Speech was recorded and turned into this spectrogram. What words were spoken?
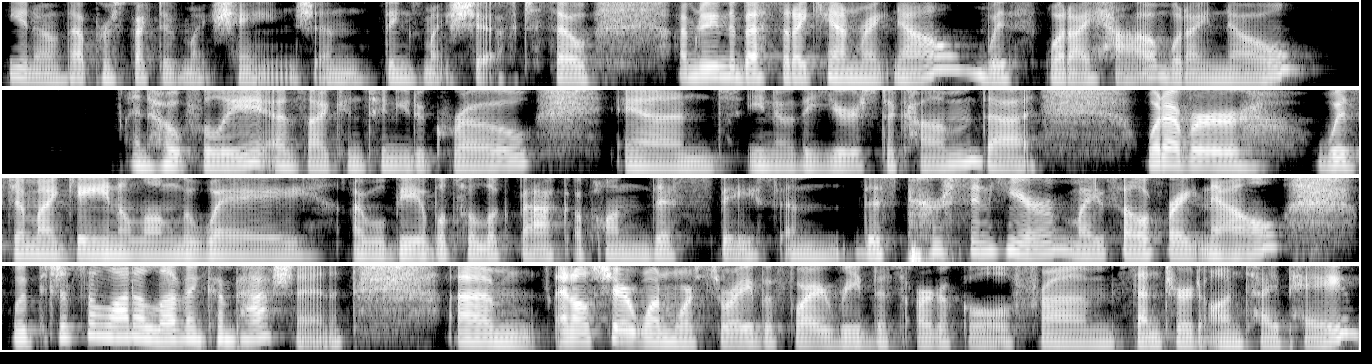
you know, that perspective might change and things might shift. So I'm doing the best that I can right now with what I have, what I know. And hopefully as I continue to grow and, you know, the years to come that whatever wisdom I gain along the way, I will be able to look back upon this space and this person here, myself right now, with just a lot of love and compassion. Um, and I'll share one more story before I read this article from Centered on Taipei,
